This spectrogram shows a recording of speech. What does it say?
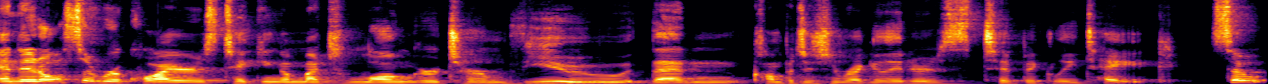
And it also requires taking a much longer term view than competition regulators typically take. So,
